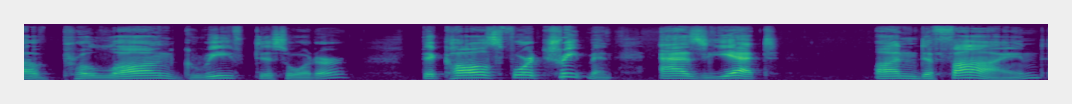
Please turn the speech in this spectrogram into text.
of prolonged grief disorder that calls for treatment as yet undefined,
